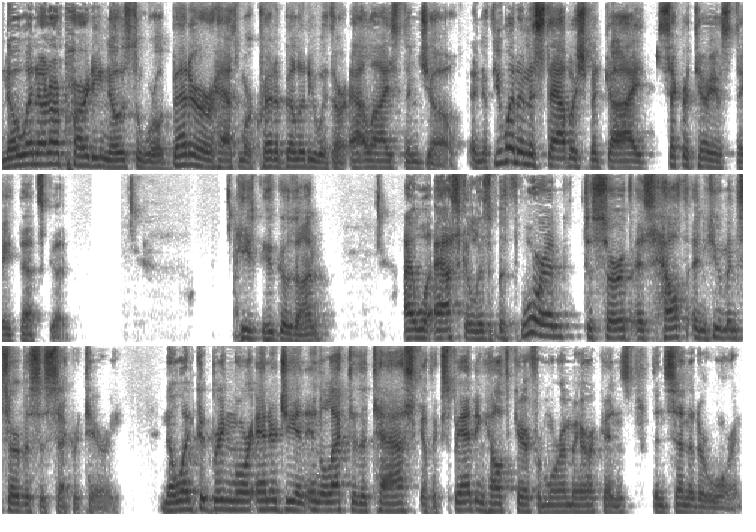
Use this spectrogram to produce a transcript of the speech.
No one in our party knows the world better or has more credibility with our allies than Joe. And if you want an establishment guy, Secretary of State, that's good. He, he goes on I will ask Elizabeth Warren to serve as Health and Human Services Secretary. No one could bring more energy and intellect to the task of expanding health care for more Americans than Senator Warren.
